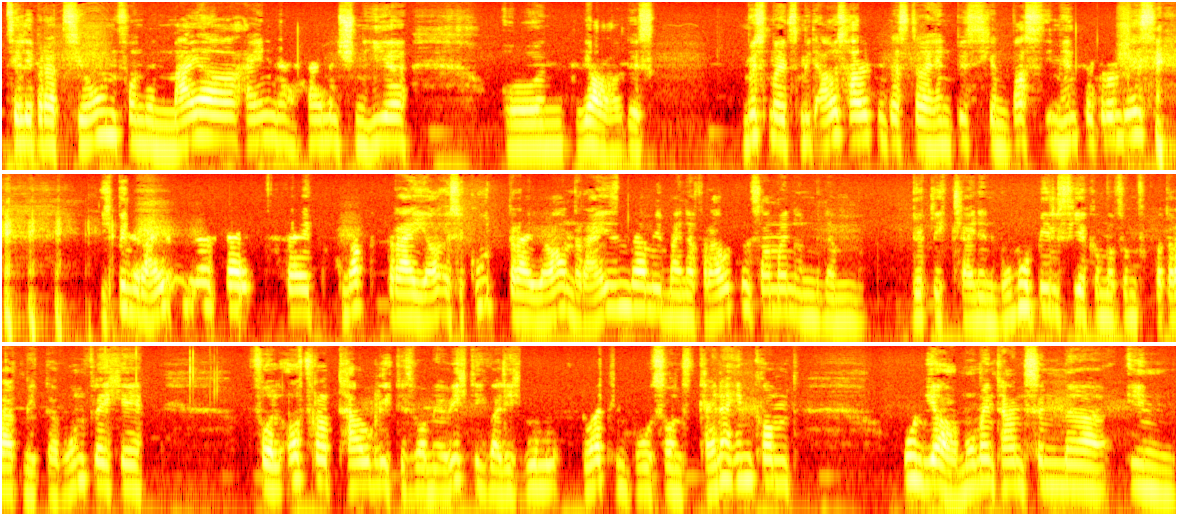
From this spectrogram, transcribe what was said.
Zelebration von den Maya-Einheimischen hier. Und ja, das müssen wir jetzt mit aushalten, dass da ein bisschen was im Hintergrund ist. Ich bin Reisender seit, seit knapp drei Jahren, also gut drei Jahren Reisender mit meiner Frau zusammen und mit einem wirklich kleinen Wohnmobil, 4,5 Quadratmeter Wohnfläche, voll Offroad-tauglich. Das war mir wichtig, weil ich will dorthin, wo sonst keiner hinkommt. Und ja, momentan sind wir in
